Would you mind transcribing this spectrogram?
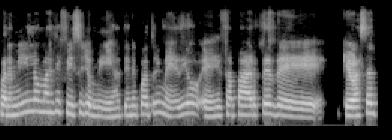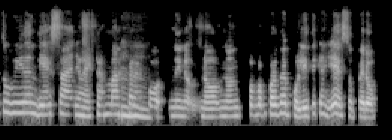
para mí lo más difícil, yo, mi hija tiene cuatro y medio, es esa parte de qué va a ser tu vida en 10 años, estas máscaras, no, no, no, por, de políticas y eso, pero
